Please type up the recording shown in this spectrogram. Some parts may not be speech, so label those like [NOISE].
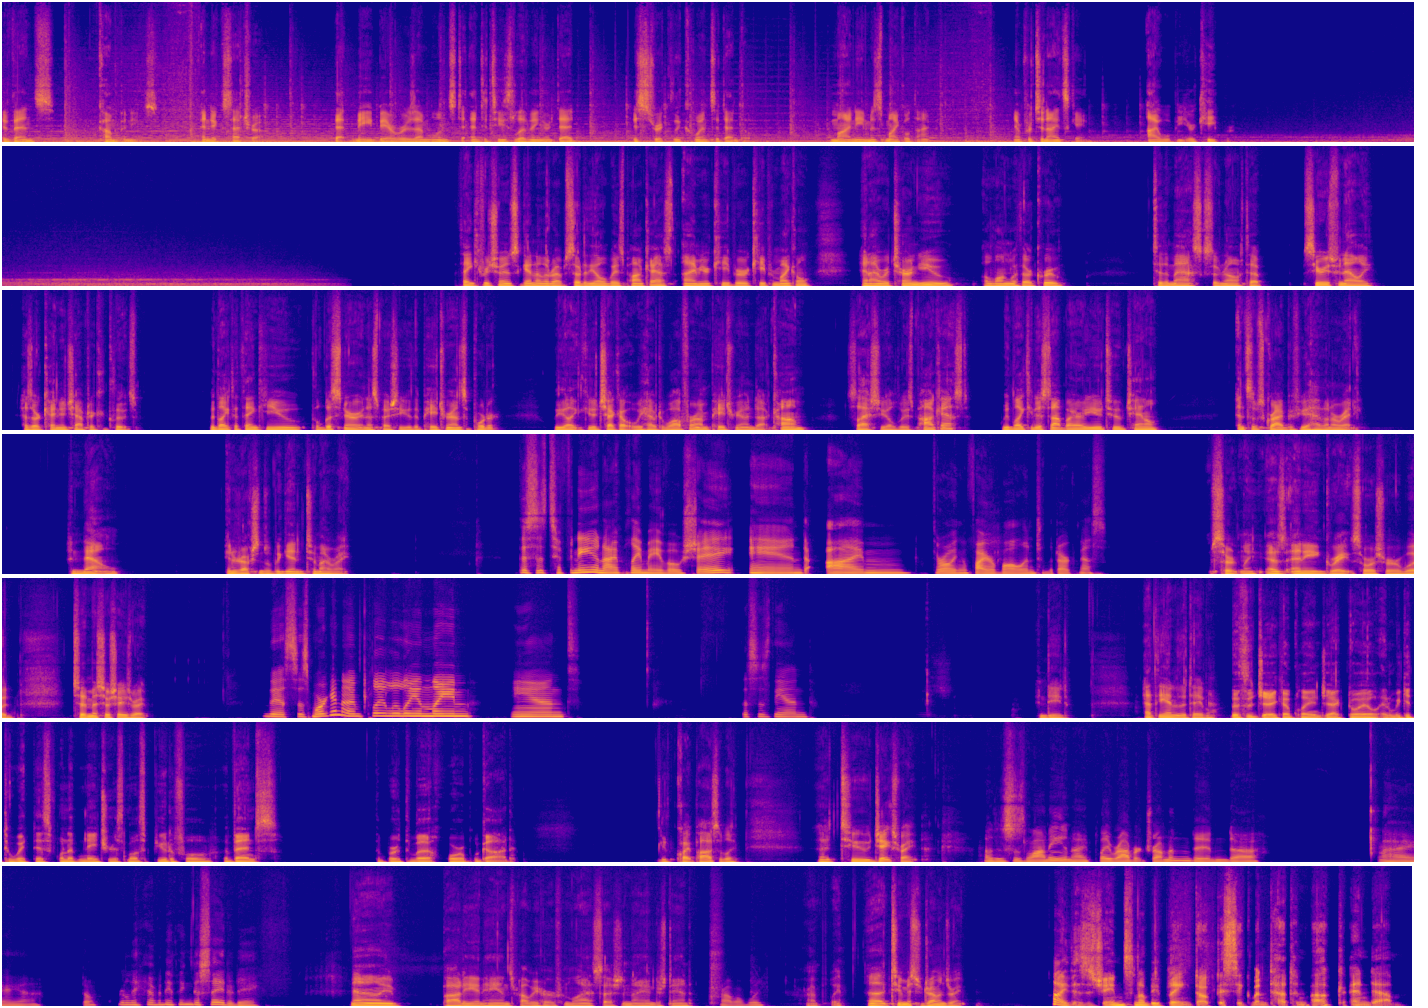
events, companies, and etc., that may bear resemblance to entities living or dead, is strictly coincidental. My name is Michael Diamond, and for tonight's game, I will be your keeper. Thank you for joining us again on another episode of the Old Ways Podcast. I'm your keeper, Keeper Michael, and I return you, along with our crew, to the Masks of Nyarlathotep series finale as our Kenya chapter concludes. We'd like to thank you, the listener, and especially you, the Patreon supporter. We'd like you to check out what we have to offer on patreon.com slash the Old Ways Podcast. We'd like you to stop by our YouTube channel and subscribe if you haven't already. And now, introductions will begin to my right. This is Tiffany, and I play Maeve O'Shea, and I'm throwing a fireball into the darkness. Certainly, as any great sorcerer would. To Mr. O'Shea's right. This is Morgan. I play Lillian Lane, and this is the end. Indeed. At the end of the table. This is Jake. I'm playing Jack Doyle, and we get to witness one of nature's most beautiful events the birth of a horrible god. Quite possibly. Uh, to Jake's right. Uh, this is Lonnie, and I play Robert Drummond, and uh, I uh, don't really have anything to say today. Now, your body and hands probably hurt from the last session. I understand. Probably. Probably. Uh, to Mr. Drummond's right. Hi, this is James, and I'll be playing Dr. Sigmund Hattenbach. And um,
